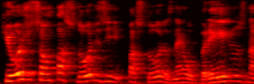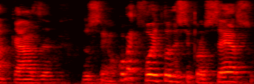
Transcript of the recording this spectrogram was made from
que hoje são pastores e pastoras, né, obreiros na casa do Senhor. Como é que foi todo esse processo?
